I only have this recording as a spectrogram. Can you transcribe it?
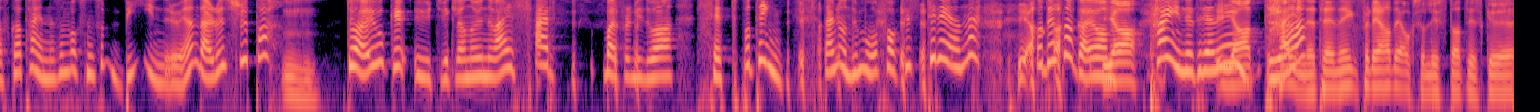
da skal tegne som voksen, så begynner du igjen der du slutta. Mm. Du har jo ikke utvikla noe underveis her. Bare fordi du har sett på ting. Det er noe du må faktisk trene. Ja. Og det snakka jeg om. Ja, Tegnetrening! Ja, tegnetrening. For det hadde jeg også lyst til at vi skulle,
